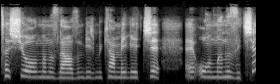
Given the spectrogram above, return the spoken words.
taşıyor olmanız lazım bir mükemmeliyetçi e, olmanız için.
